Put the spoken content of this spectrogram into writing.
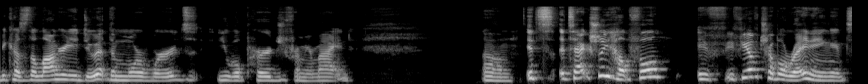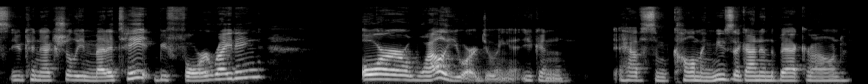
because the longer you do it, the more words you will purge from your mind. Um, it's it's actually helpful if if you have trouble writing. It's you can actually meditate before writing, or while you are doing it. You can have some calming music on in the background,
